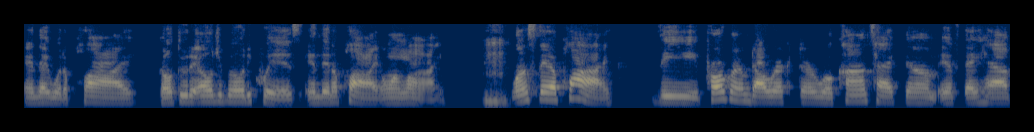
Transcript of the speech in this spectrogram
and they would apply, go through the eligibility quiz, and then apply online. Mm. Once they apply, the program director will contact them if they have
